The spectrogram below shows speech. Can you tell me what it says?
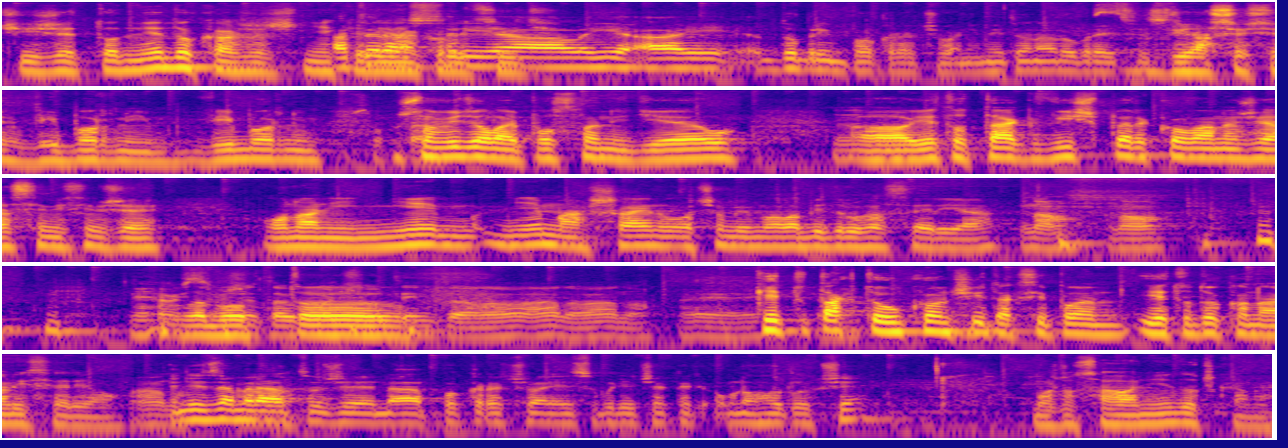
Čiže to nedokážeš niekedy nakrútiť. A teraz seriál je aj dobrým pokračovaním, je to na dobrej ceste. Ja si myslím, výborným, výborným. Super. Už som videl aj posledný diel. Mm-hmm. Uh, je to tak vyšperkované, že ja si myslím, že on ani ne, nemá šajnu, o čom by mala byť druhá séria. No, no. Ja myslím, Lebo že to, to týmto, no áno, áno. Hej, hej. Keď to takto ukončí, tak si poviem, je to dokonalý seriál. Áno, Neznamená áno. to, že na pokračovanie sa bude čakať o mnoho dlhšie? Možno sa ho ani nedočkame.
